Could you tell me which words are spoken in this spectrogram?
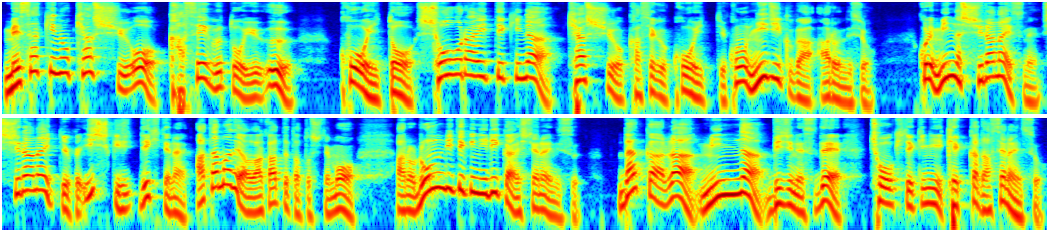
目先のキャッシュを稼ぐという行為と、将来的なキャッシュを稼ぐ行為っていう、この二軸があるんですよ。これみんな知らないですね。知らないっていうか意識できてない。頭では分かってたとしても、あの、論理的に理解してないんです。だから、みんなビジネスで長期的に結果出せないんですよ。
